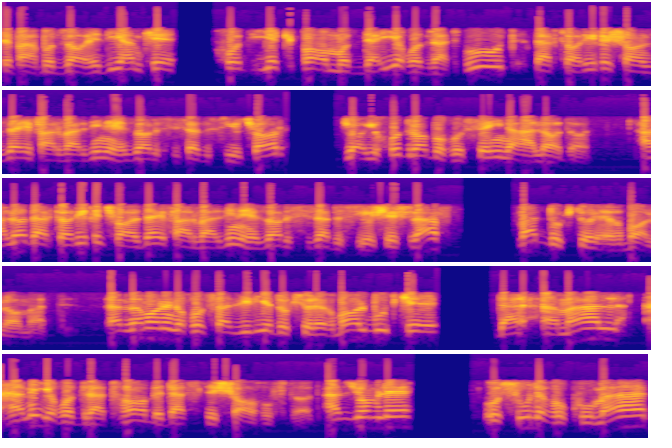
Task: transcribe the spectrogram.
سپهبد زاهدی هم که خود یک با مدعی قدرت بود در تاریخ 16 فروردین 1334 جای خود را به حسین علا داد. علا در تاریخ 14 فروردین 1336 رفت و دکتر اقبال آمد. در زمان نخست وزیری دکتر اقبال بود که در عمل همه قدرت ها به دست شاه افتاد. از جمله اصول حکومت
